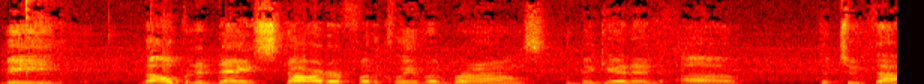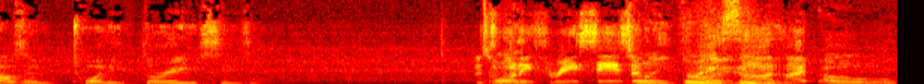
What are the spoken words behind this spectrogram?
be the opening day starter for the Cleveland Browns the beginning of the 2023 season? The 23 season? 23 oh, season. I, oh,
